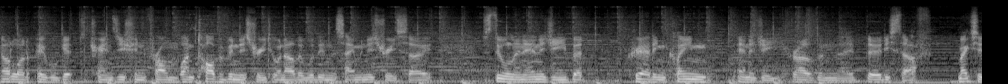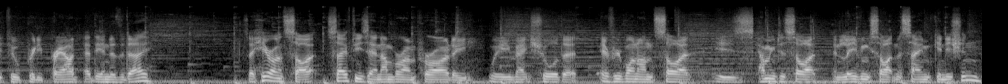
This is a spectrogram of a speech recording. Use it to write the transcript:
Not a lot of people get to transition from one type of industry to another within the same industry, so still in energy, but creating clean energy rather than the dirty stuff. Makes you feel pretty proud at the end of the day. So here on site, safety is our number one priority. We make sure that everyone on site is coming to site and leaving site in the same condition.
